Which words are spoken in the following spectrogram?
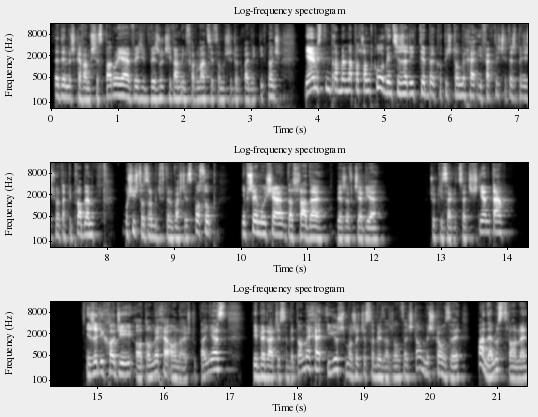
wtedy myszka wam się sparuje, wy, wyrzuci wam informację, co musicie dokładnie kliknąć. Miałem z tym problem na początku, więc jeżeli ty kupisz tą mychę i faktycznie też będziesz miał taki problem, musisz to zrobić w ten właśnie sposób. Nie przejmuj się, dasz radę, wierzę w ciebie, kciuki zaciśnięte. Jeżeli chodzi o tą mychę, ona już tutaj jest. Wybieracie sobie tą mychę i już możecie sobie zarządzać tą myszką z panelu strony.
